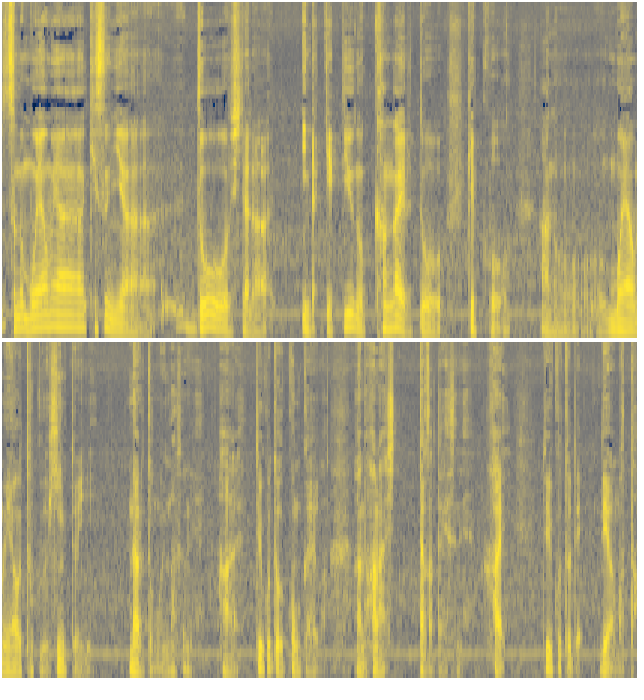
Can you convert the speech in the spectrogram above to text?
そのモヤモヤ消すにはどうしたらいいんだっけっていうのを考えると結構あのモヤモヤを解くヒントになると思いますね。はい、ということを今回はあの話したかったですね。はい、ということでではまた。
